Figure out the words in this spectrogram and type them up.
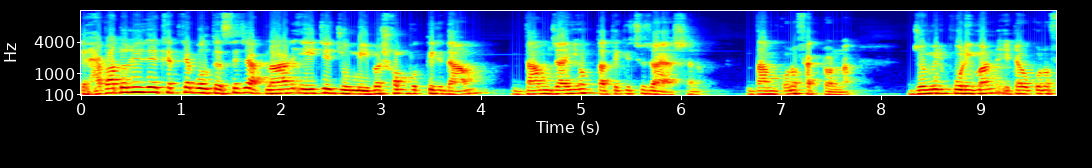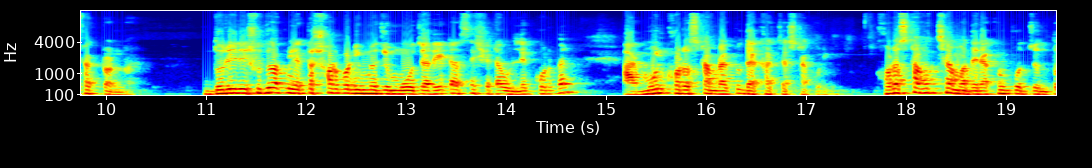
তো হ্যাবা দলিলের ক্ষেত্রে বলতেছে যে আপনার এই যে জমি বা সম্পত্তির দাম দাম যাই হোক, তাতে কিছু যায় আসে না। দাম কোনো ফ্যাক্টর না। জমির পরিমাণ, এটাও কোনো ফ্যাক্টর না। দলিলে শুধু আপনি একটা সর্বনিম্ন যে মৌজা রেট আছে সেটা উল্লেখ করবেন। আর মূল খরচটা আমরা একটু দেখার চেষ্টা করি। খরচটা হচ্ছে আমাদের এখন পর্যন্ত,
